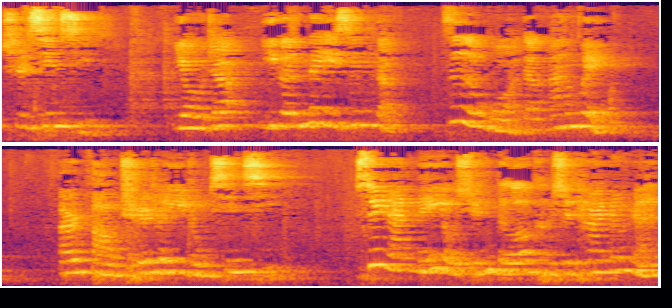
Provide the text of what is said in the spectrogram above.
是欣喜，有着一个内心的自我的安慰，而保持着一种欣喜。虽然没有寻得，可是他仍然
